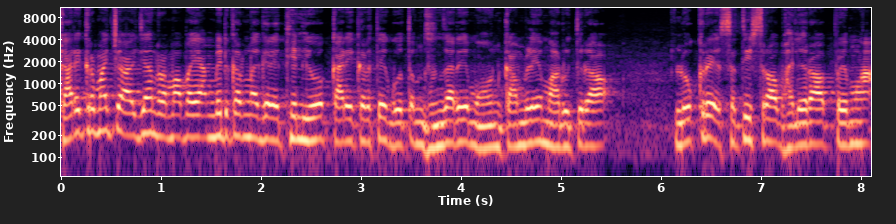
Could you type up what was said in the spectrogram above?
कार्यक्रमाचे आयोजन रमाबाई आंबेडकर नगर येथील युवक कार्यकर्ते गौतम झुंजारे मोहन कांबळे मारुतीराव लोकरे सतीशराव भालेराव प्रेमा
